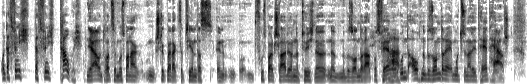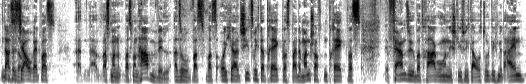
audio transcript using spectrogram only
Und das finde ich, das finde ich traurig. Ja, und trotzdem muss man ein Stück weit akzeptieren, dass im Fußballstadion natürlich eine, eine, eine besondere Atmosphäre Ja. und auch eine besondere Emotionalität herrscht. Und Das das, ist ist ja auch. etwas, äh, was man, was man haben will. Also was, was euch ja als Schiedsrichter trägt, was beide Mannschaften trägt, was Fernsehübertragungen, ich schließe mich da ausdrücklich mit ein,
